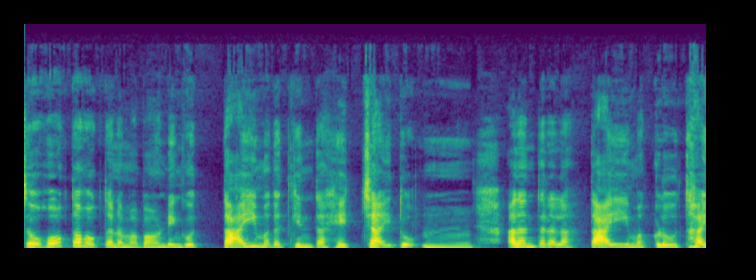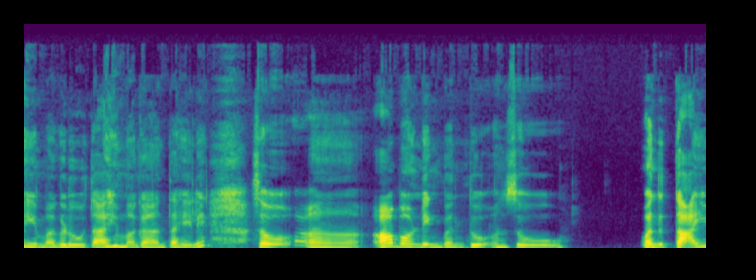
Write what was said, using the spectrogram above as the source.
ಸೊ ಹೋಗ್ತಾ ಹೋಗ್ತಾ ನಮ್ಮ ಬಾಂಡಿಂಗು ತಾಯಿ ಮಗದ್ಕಿಂತ ಹೆಚ್ಚಾಯಿತು. ಅದಂತಾರಲ್ಲ, ತಾಯಿ ಮಕ್ಕಳು ತಾಯಿ ಮಗಳು, ತಾಯಿ ಮಗ ಅಂತ ಹೇಳಿ. ಸೊ ಆ ಬಾಂಡಿಂಗ್ ಬಂತು. ಸೊ ಒಂದು ತಾಯಿ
